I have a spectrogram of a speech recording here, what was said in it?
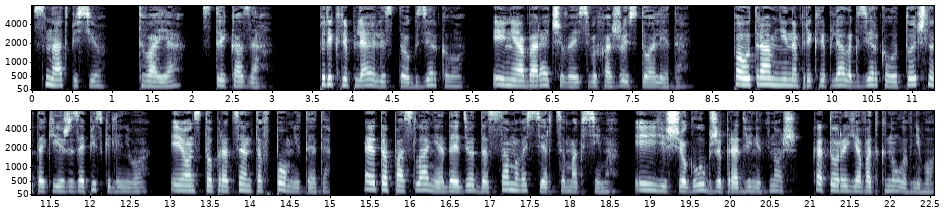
с надписью «Твоя стрекоза». Прикрепляю листок к зеркалу и, не оборачиваясь, выхожу из туалета. По утрам Нина прикрепляла к зеркалу точно такие же записки для него, и он сто процентов помнит это. Это послание дойдет до самого сердца Максима и еще глубже продвинет нож, который я воткнула в него.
